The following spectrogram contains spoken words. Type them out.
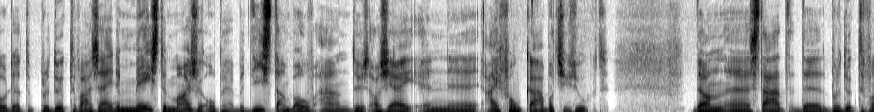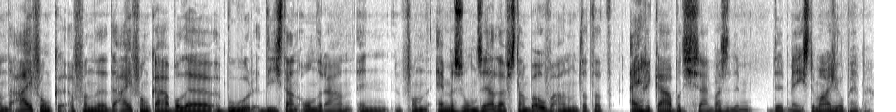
zo dat de producten waar zij de meeste marge op hebben, die staan bovenaan. Dus als jij een uh, iPhone-kabeltje zoekt, dan uh, staat de, producten van de iPhone, van de, de iPhone-kabelboer, die staan onderaan. En van Amazon zelf staan bovenaan, omdat dat eigen kabeltjes zijn waar ze de, de meeste marge op hebben.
